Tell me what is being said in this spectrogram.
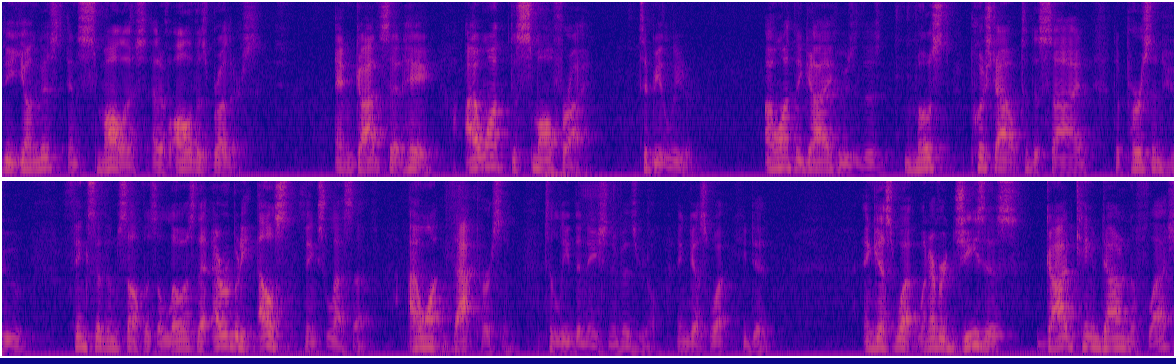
the youngest and smallest out of all of his brothers. And God said, Hey, I want the small fry to be the leader. I want the guy who's the most pushed out to the side, the person who thinks of themselves as the lowest that everybody else thinks less of. I want that person to lead the nation of Israel. And guess what? He did. And guess what? Whenever Jesus, God came down in the flesh,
